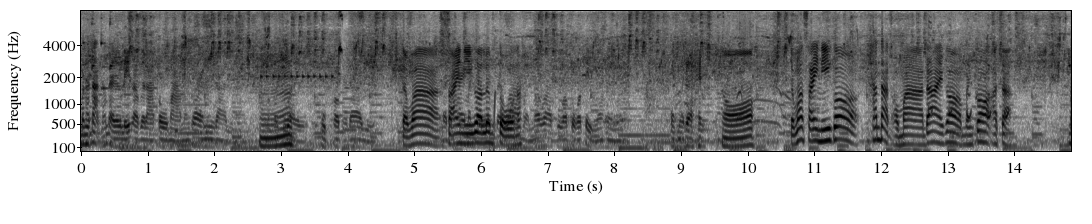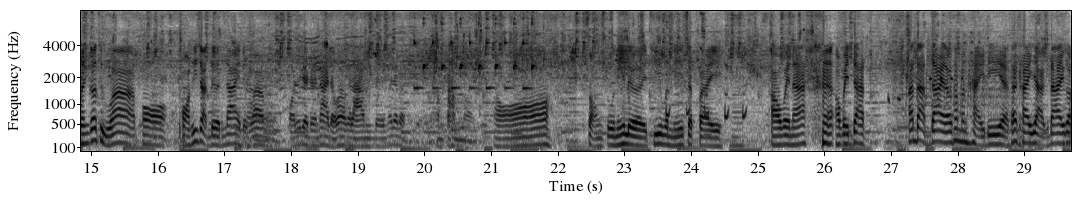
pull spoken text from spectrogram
มัมันนหนักตั้งแต่เล็กๆอะเวลาโตมามันก็นี่ได้อยู่อืก็มช่วยปุบเข้าไปได้อยู่แต่ว่าไซส์นี้ก็เริ่มโตนะเหมือนว่าตัวปกติเนี่ยคงไม่ได้ อ๋อแต่ว่าไซส์นี้ก็ถ้าดัดออกมาได้ก็มันก็อาจจะ มันก็ถือว่าพอพอที่จะเดินได้แต่ว่า พอที่จะเดินได้แต่ว่าเวลามันเดินก็จะแบบต่ำๆหน่อยอ๋อสองตัวนี้เลยที่วันนี้จะไปเอาไปนะ เอาไปดัด ถ้าดัดได้แล้วถ้ามันหายดีอะถ้าใครอยากได้ก็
